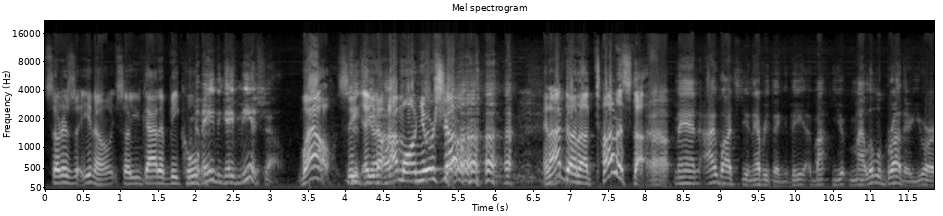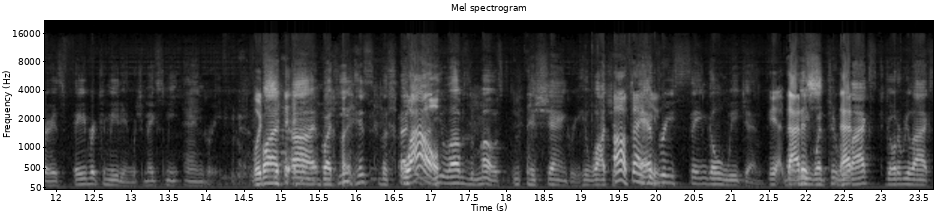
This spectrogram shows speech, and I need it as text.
So there's, you know, so you got to be cool. They even gave me a show. Wow. See, Did you know, you? I'm on your show. and I've done a ton of stuff. Uh, man, I watched you and everything. The, my, you, my little brother, you are his favorite comedian, which makes me angry. Which, But uh, but he his the special Wow. he loves the most is Shangry. He watches Oh, thank you. every single weekend. Yeah, that he is- went to that- relax to go to relax.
